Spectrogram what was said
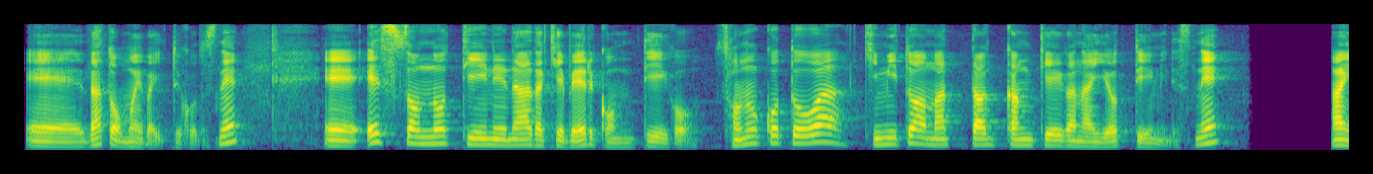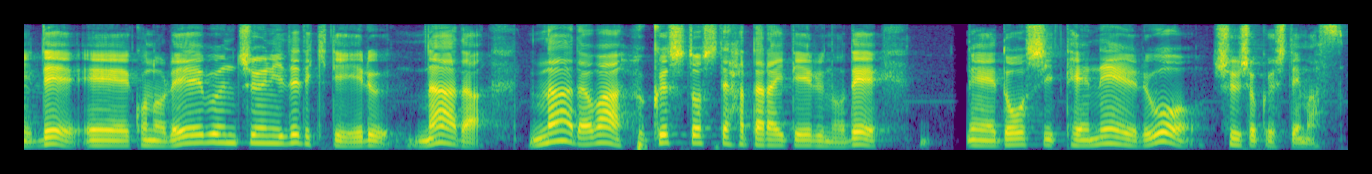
えーだと思えばいいということですね、エッソのティネナダケベルコンティーゴそのことは君とは全く関係がないよっていう意味ですねはい。で、えーこの例文中に出てきているナーダ。ナーダは副詞として働いているので、えー動詞テネールを修飾しています。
